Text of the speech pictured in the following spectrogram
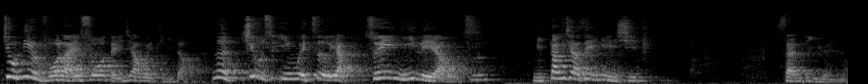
就念佛来说，等一下会提到，那就是因为这样，所以你了知，你当下这一念心，三谛圆融，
